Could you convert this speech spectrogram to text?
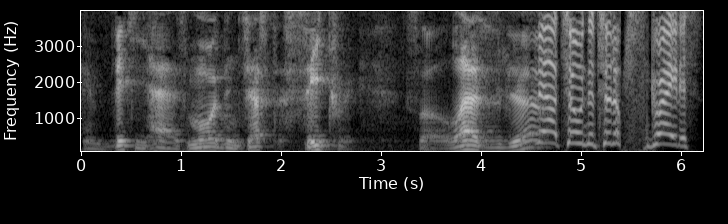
and Vicky has more than just a secret. So let's go. Now tuned into the greatest.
